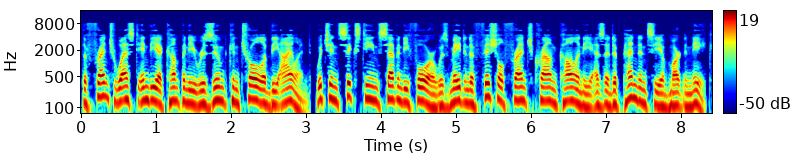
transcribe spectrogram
the French West India Company resumed control of the island, which in 1674 was made an official French crown colony as a dependency of Martinique.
